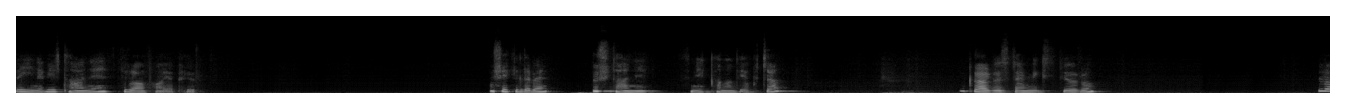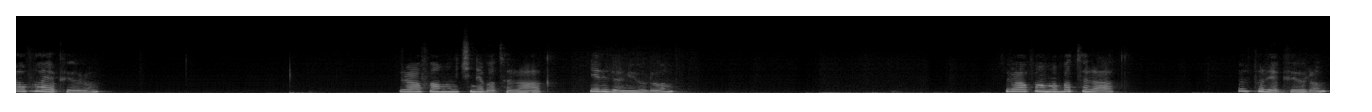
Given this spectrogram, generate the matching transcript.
Ve yine bir tane zürafa yapıyorum. Bu şekilde ben 3 tane sinek kanadı yapacağım. Tekrar göstermek istiyorum. Zürafa yapıyorum. zürafamın içine batarak geri dönüyorum. Zürafama batarak pırpır yapıyorum.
